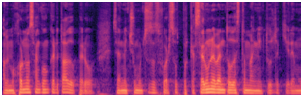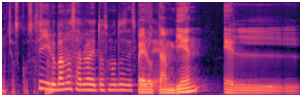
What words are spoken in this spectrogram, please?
a lo mejor no se han concretado, pero se han hecho muchos esfuerzos porque hacer un evento de esta magnitud requiere muchas cosas. Sí, lo vamos a hablar de todos modos después. Pero también el,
